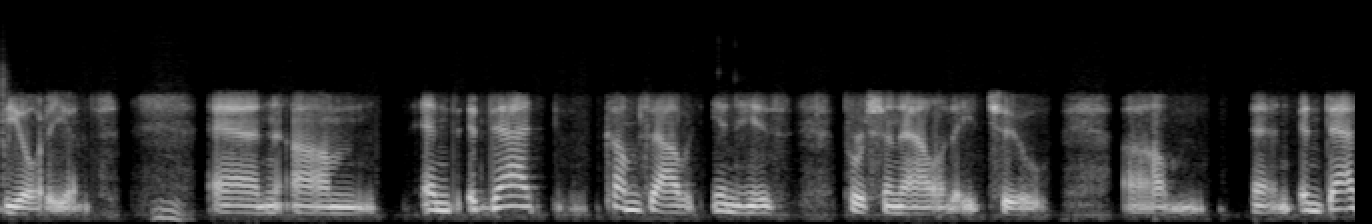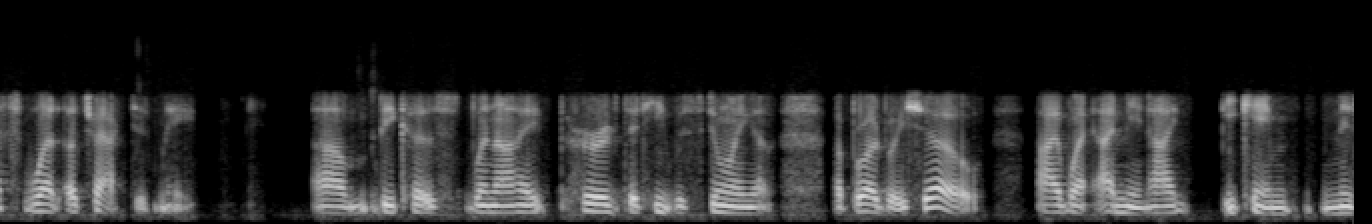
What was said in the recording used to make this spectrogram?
the audience. Mm. And um, and that comes out in his personality too. Um, and and that's what attracted me. Um, because when I heard that he was doing a, a Broadway show, I went. I mean, I became Miss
